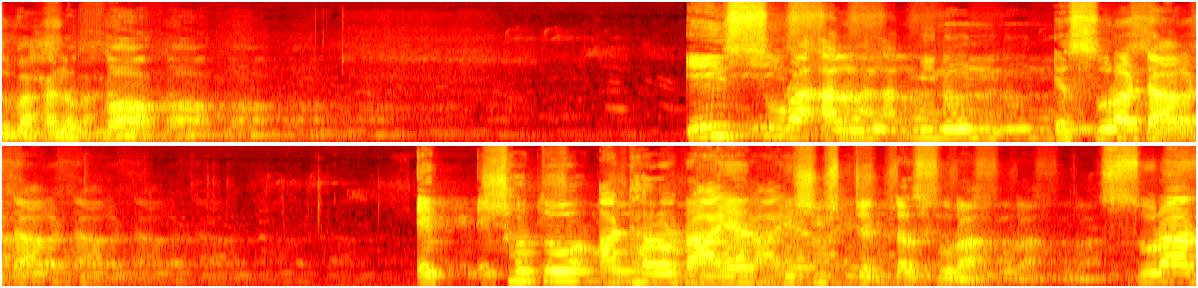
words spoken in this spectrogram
সুবহানাল্লাহ। এই সূরা আল মুমিনুন এই সূরাটা 118টা আয়াত বিশিষ্ট একটা সূরা। সূরার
